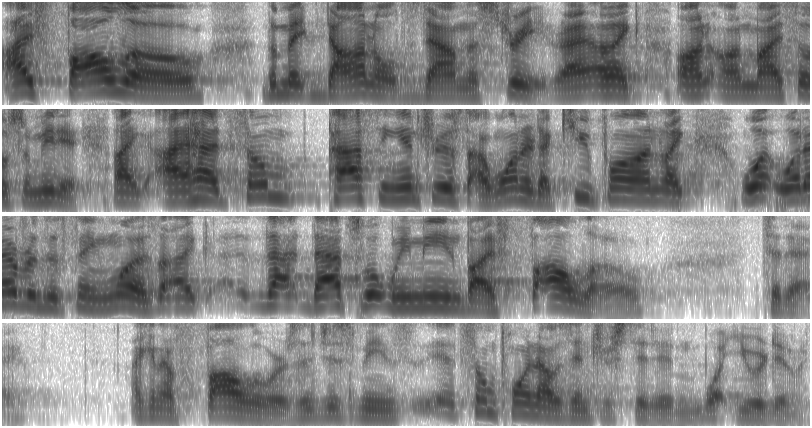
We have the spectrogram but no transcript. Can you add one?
I follow the McDonald's down the street, right? Like on, on my social media. Like I had some passing interest. I wanted a coupon, like what, whatever the thing was. Like that, that's what we mean by follow today. I can have followers. It just means at some point I was interested in what you were doing.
